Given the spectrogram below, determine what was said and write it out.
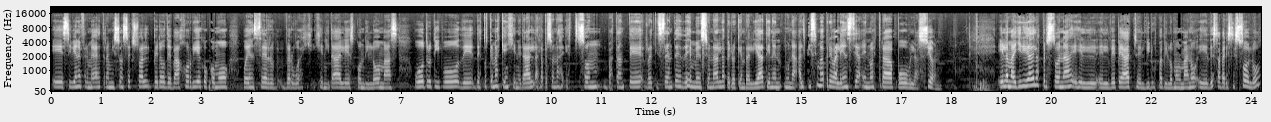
eh, si bien enfermedades de transmisión sexual, pero de bajo riesgo, como pueden ser verrugas genitales, condilomas u otro tipo de, estos temas que en general las personas son bastante reticentes de mencionarla, pero que en realidad tienen una altísima prevalencia en nuestra población. En la mayoría de las personas, el, el VPH, el virus papiloma humano, eh, desaparece solo,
